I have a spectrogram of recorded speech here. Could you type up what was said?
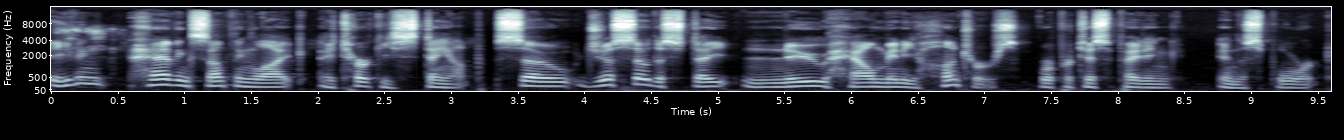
even having something like a turkey stamp, so just so the state knew how many hunters were participating in the sport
